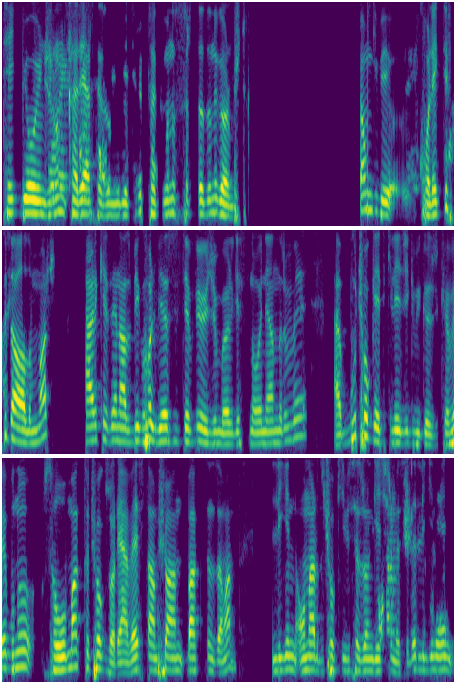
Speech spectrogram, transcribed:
tek bir oyuncunun kariyer sezonunu geçirip takımını sırtladığını görmüştük. gibi kolektif bir dağılım var. Herkes en az bir gol bir asist yapıyor hücum bölgesinde oynayanların ve yani bu çok etkileyici gibi gözüküyor ve bunu savunmak da çok zor. Yani West Ham şu an baktığın zaman ligin onlar da çok iyi bir sezon geçirmese de ligin en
